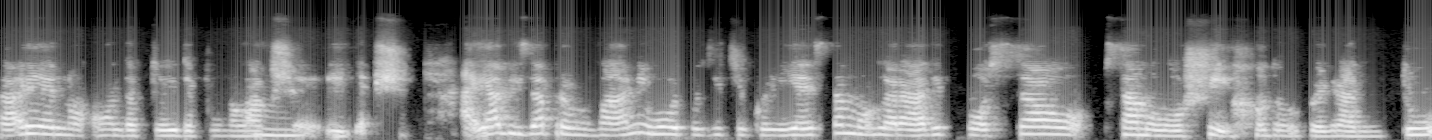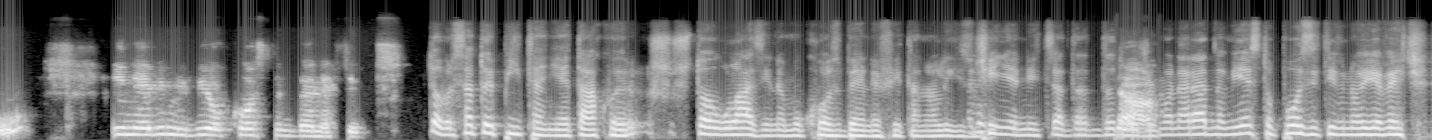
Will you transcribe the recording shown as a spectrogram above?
karijerno, onda to ide puno lakše i ljepše. A ja bih zapravo vani u ovoj poziciji u kojoj jesam mogla raditi posao samo lošiji od ovog kojeg radim tu i ne bi mi bio cost and benefit Dobro, sad to je pitanje tako što ulazi nam u cost benefit analizu. Činjenica da, da Da. dođemo na radno mjesto pozitivno je već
